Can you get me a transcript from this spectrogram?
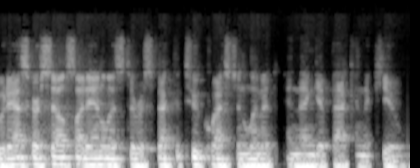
We would ask our sell-side analysts to respect the two-question limit and then get back in the queue.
